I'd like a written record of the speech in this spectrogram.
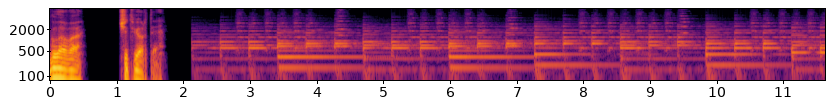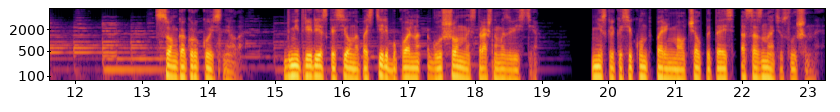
Глава четвертая. Сон как рукой сняло. Дмитрий резко сел на постели, буквально оглушенный страшным известием. Несколько секунд парень молчал, пытаясь осознать услышанное.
